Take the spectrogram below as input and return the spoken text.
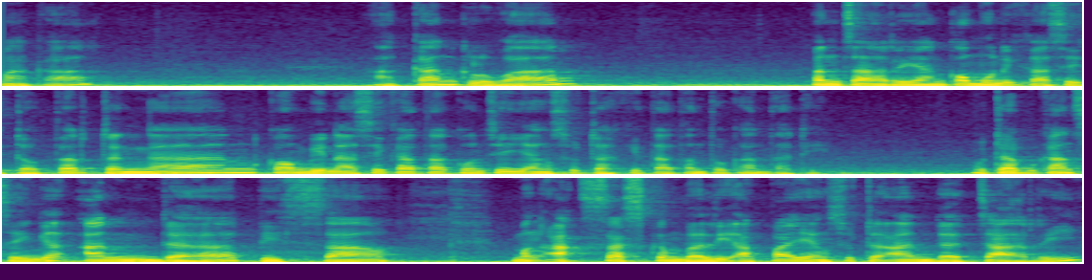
maka akan keluar pencarian komunikasi dokter dengan kombinasi kata kunci yang sudah kita tentukan tadi. Mudah bukan sehingga Anda bisa mengakses kembali apa yang sudah Anda cari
